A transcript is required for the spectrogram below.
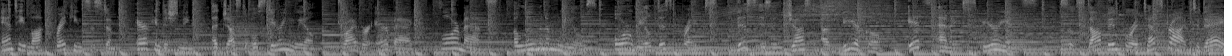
anti-lock braking system, air conditioning, adjustable steering wheel, driver airbag, floor mats, aluminum wheels, four-wheel disc brakes. This isn't just a vehicle, it's an experience. So stop in for a test drive today.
